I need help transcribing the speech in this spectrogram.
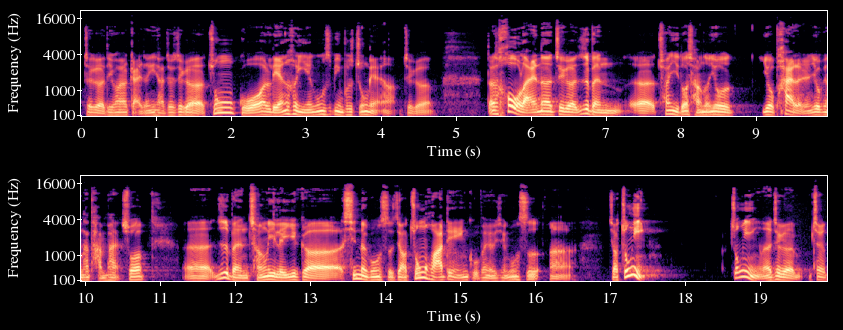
这个地方要改正一下，就这个中国联合影业公司并不是中联啊，这个，但是后来呢，这个日本呃川喜多长政又又派了人又跟他谈判，说，呃，日本成立了一个新的公司，叫中华电影股份有限公司啊，叫中影，中影呢，这个这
